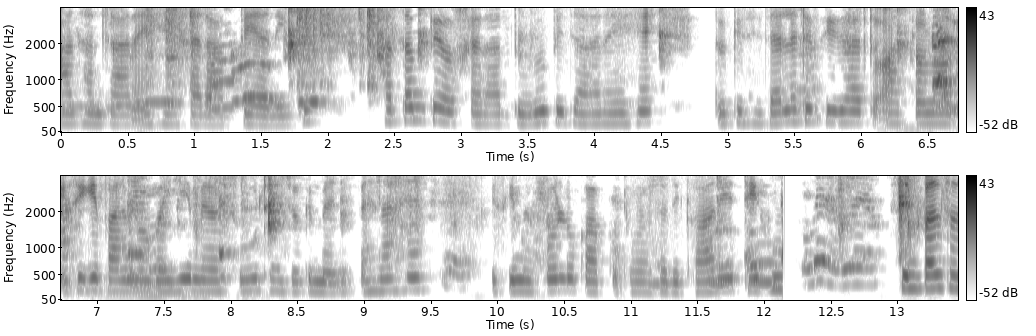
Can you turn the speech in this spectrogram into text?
आज हम जा रहे हैं खैरात पे, यानी कि ख़त्म पे और खैरात दोनों पे जा रहे हैं। तो किसी रिलेटिव के घर तो आज का व्लॉग इसी के बारे में होगा। ये मेरा सूट है, जो कि मैंने पहना है। इसकी मैं फुल लुक आपको थोड़ा सा दिखा देती हूँ। सिंपल सा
